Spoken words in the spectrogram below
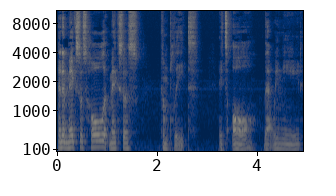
And it makes us whole, it makes us complete. It's all that we need.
